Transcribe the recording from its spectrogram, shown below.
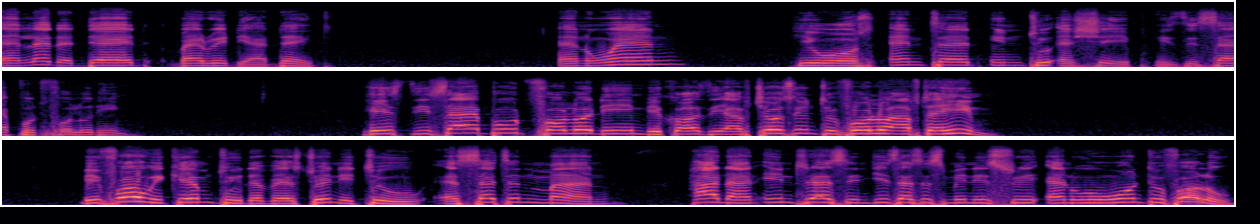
and let the dead bury their dead. And when he was entered into a ship, his disciples followed him. His disciples followed him because they have chosen to follow after him. Before we came to the verse 22, a certain man had an interest in Jesus' ministry and we want to follow.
